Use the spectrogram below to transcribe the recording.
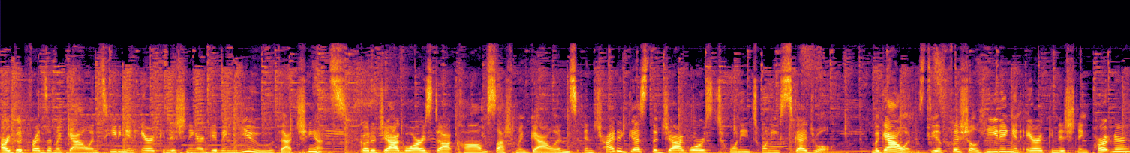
Our good friends at McGowan's Heating and Air Conditioning are giving you that chance. Go to jaguars.com slash McGowan's and try to guess the Jaguars 2020 schedule. McGowan's, the official heating and air conditioning partner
